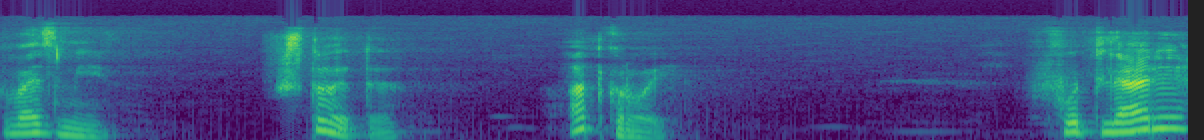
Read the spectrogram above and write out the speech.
возьми». «Что это?» «Открой». В футляре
